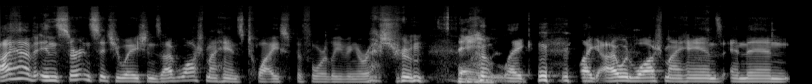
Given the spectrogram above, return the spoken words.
I have in certain situations, I've washed my hands twice before leaving a restroom. Same. like, like I would wash my hands and then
